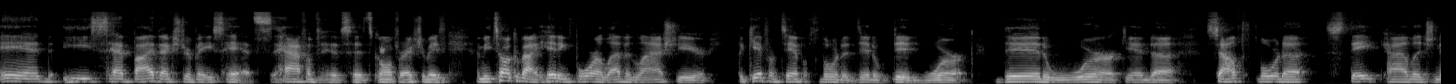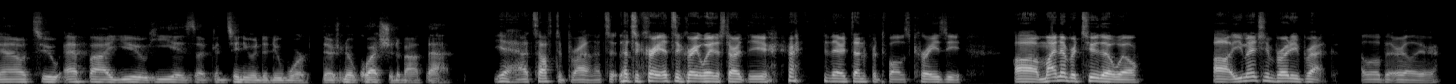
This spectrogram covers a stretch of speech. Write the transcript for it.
and he's had five extra base hits. Half of his hits going for extra base. I mean, talk about hitting 411 last year. The kid from Tampa, Florida did did work. Did work. And uh South Florida State College now to FIU. He is uh, continuing to do work. There's no question about that. Yeah, hats off to Brian. That's a that's a great that's a great way to start the year. there, ten for twelve is crazy. Uh, my number two though, Will. Uh, you mentioned Brody Brecht a little bit earlier.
